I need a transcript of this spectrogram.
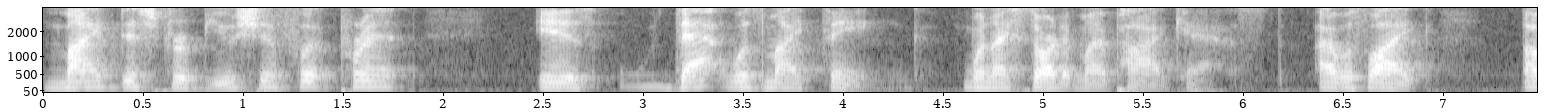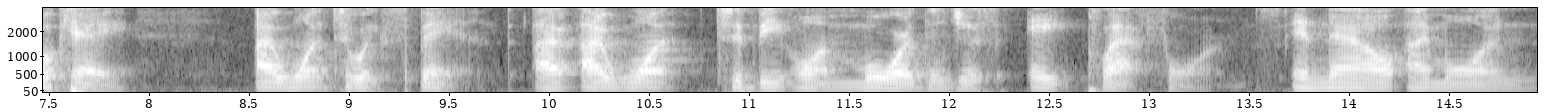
my distribution footprint is that was my thing when I started my podcast. I was like, okay, I want to expand. I, I want to be on more than just eight platforms. And now I'm on,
